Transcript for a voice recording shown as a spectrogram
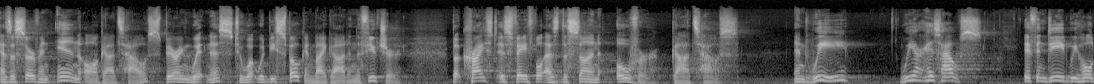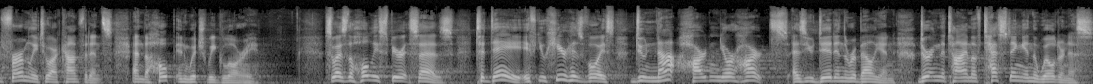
as a servant in all God's house, bearing witness to what would be spoken by God in the future. But Christ is faithful as the Son over God's house. And we, we are his house, if indeed we hold firmly to our confidence and the hope in which we glory. So, as the Holy Spirit says, today, if you hear his voice, do not harden your hearts as you did in the rebellion during the time of testing in the wilderness,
